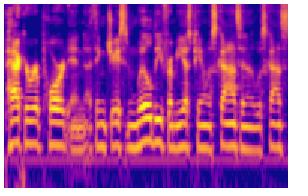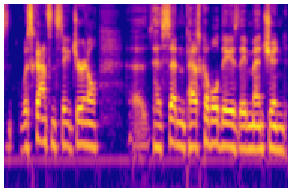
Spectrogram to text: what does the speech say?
Packer report, and I think Jason Wilde from ESPN Wisconsin and the Wisconsin Wisconsin State Journal uh, has said in the past couple of days they mentioned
